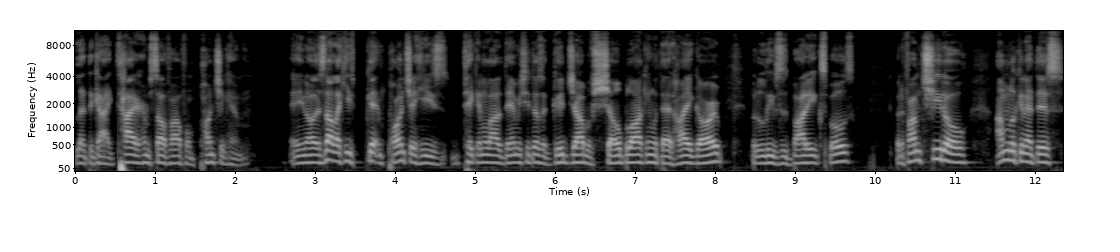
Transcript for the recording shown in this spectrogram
let the guy tire himself out from punching him. And you know, it's not like he's getting punched and he's taking a lot of damage. He does a good job of shell blocking with that high guard, but it leaves his body exposed. But if I'm Chito, I'm looking at this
